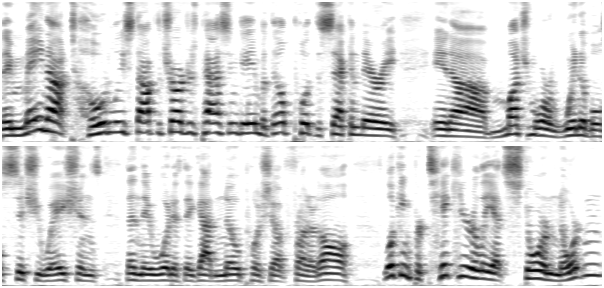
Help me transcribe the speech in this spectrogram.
They may not totally stop the Chargers passing game, but they'll put the secondary in uh, much more winnable situations than they would if they got no push up front at all. Looking particularly at Storm Norton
